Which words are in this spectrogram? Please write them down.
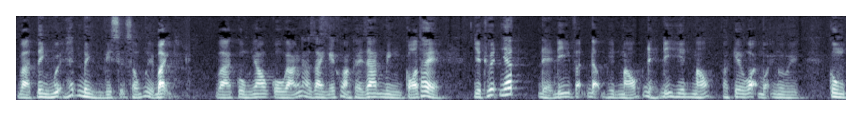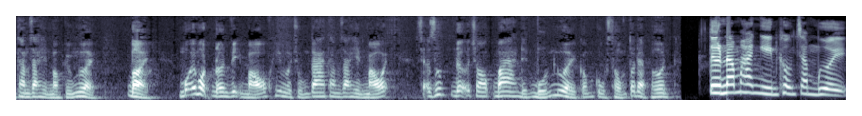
và tình nguyện hết mình vì sự sống người bệnh và cùng nhau cố gắng là dành cái khoảng thời gian mình có thể nhiệt huyết nhất để đi vận động hiến máu để đi hiến máu và kêu gọi mọi người cùng tham gia hiến máu cứu người bởi mỗi một đơn vị máu khi mà chúng ta tham gia hiến máu ấy sẽ giúp đỡ cho 3 đến 4 người có một cuộc sống tốt đẹp hơn. Từ năm 2010,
